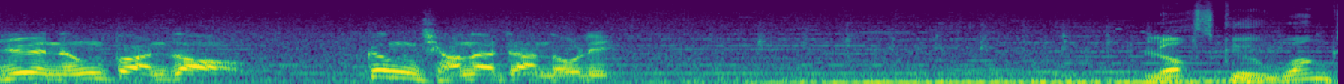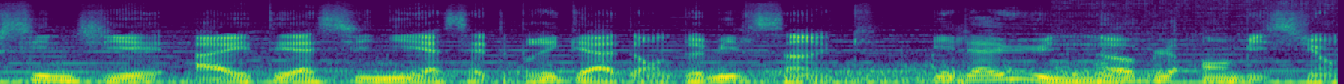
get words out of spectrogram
越能锻造更强的战斗力。Lorsque Wang Xinjie a été assigné à cette brigade en 2005, il a eu une noble ambition.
